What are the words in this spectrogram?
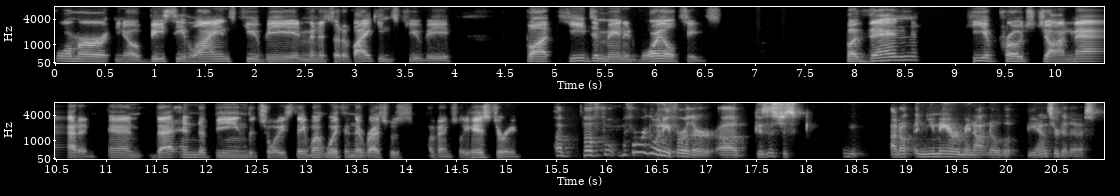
former, you know, BC Lions QB and Minnesota Vikings QB, but he demanded royalties. But then he approached John Madden, and that ended up being the choice they went with, and the rest was eventually history. Uh, before, before we go any further, because this just, I don't, and you may or may not know the, the answer to this.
